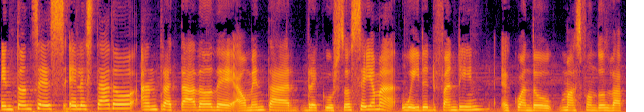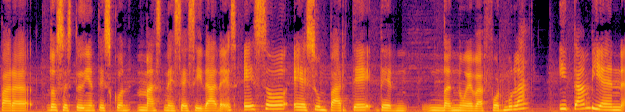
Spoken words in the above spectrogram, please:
Entonces, el Estado han tratado de aumentar recursos. Se llama weighted funding, eh, cuando más fondos va para los estudiantes con más necesidades. Eso es un parte de la nueva fórmula. Y también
